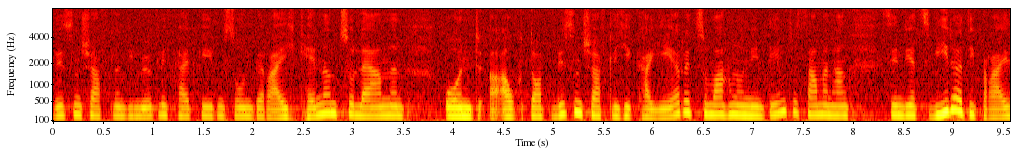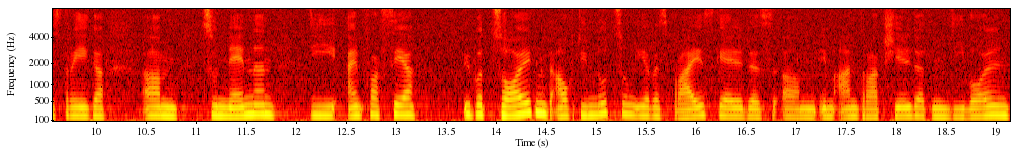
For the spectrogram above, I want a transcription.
Wissenschaftlern die Möglichkeit geben, so einen Bereich kennenzulernen und auch dort wissenschaftliche Karriere zu machen. Und in dem Zusammenhang sind jetzt wieder die Preisträger ähm, zu nennen, die einfach sehr überzeugend auch die Nutzung ihres Preisgeldes ähm, im Antrag schilderten. Die wollen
